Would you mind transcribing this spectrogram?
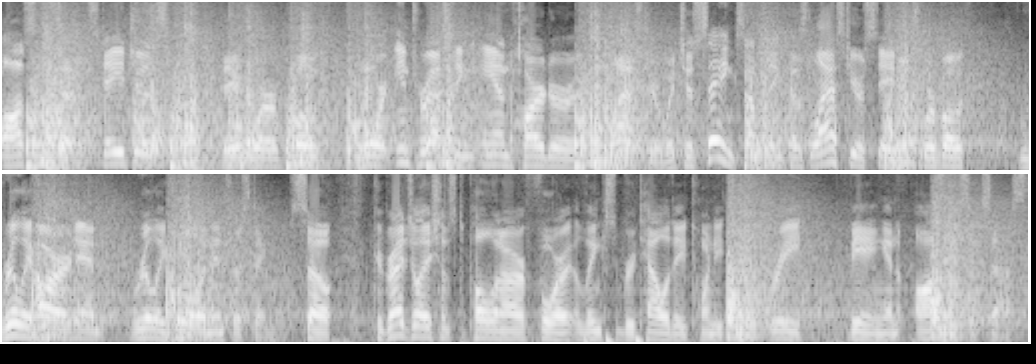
awesome set of stages. They were both more interesting and harder than last year, which is saying something because last year's stages were both really hard and really cool and interesting. So congratulations to Polenar for Lynx Brutality 2023 being an awesome success.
